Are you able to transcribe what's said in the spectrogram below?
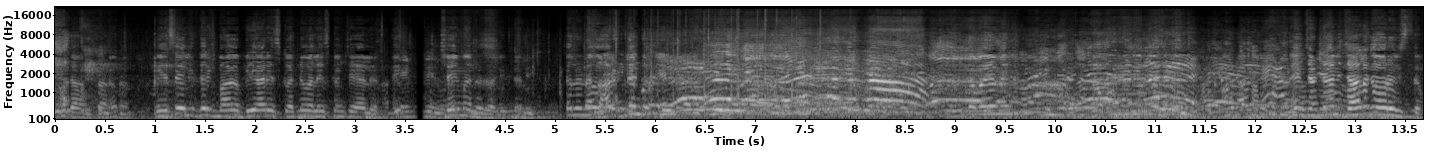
ఇద్దాం అనుకున్నాం మీ ఎస్ఐలు ఇద్దరికి బాగా బీఆర్ఎస్ కట్టిన వాళ్ళు వేసుకొని చేయాలి నేను చట్టాన్ని చాలా గౌరవిస్తాం.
